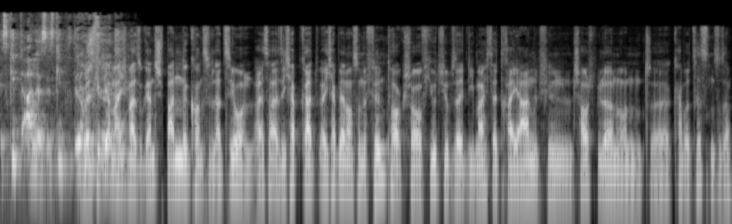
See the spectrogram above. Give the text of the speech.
es gibt alles. Es gibt Aber es gibt ja manchmal so ganz spannende Konstellationen, weißt du? Also ich habe gerade, ich habe ja noch so eine Filmtalkshow auf YouTube, die mache ich seit drei Jahren mit vielen Schauspielern und äh, Kabarettisten zusammen.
